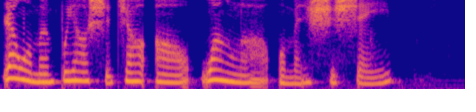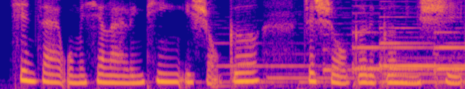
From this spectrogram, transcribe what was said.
让我们不要使骄傲忘了我们是谁。现在，我们先来聆听一首歌。这首歌的歌名是《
